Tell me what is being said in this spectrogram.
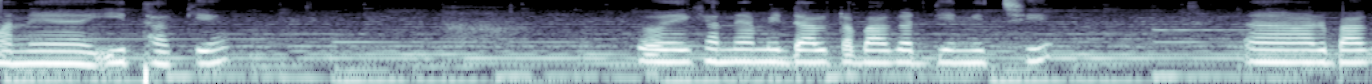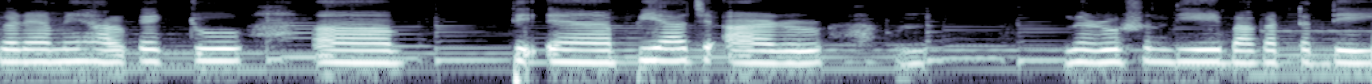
মানে ই থাকে। তো এখানে আমি ডালটা বাগার দিয়ে নিচ্ছি। আর বাগারে আমি হালকা একটু পেঁয়াজ আর রসুন দিয়ে বাগারটা দেই।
